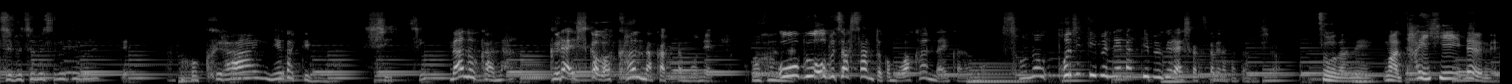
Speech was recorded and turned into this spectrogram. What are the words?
ズブズブズブズブってなんかこう暗いネガティブな湿地なのかなぐらいしか分かんなかったもんね。 orb of the sun とかも分かんないからもうそのポジティブネガティブぐらいしかつかめなかったんですよ。そうだね。まあ対比だよね。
